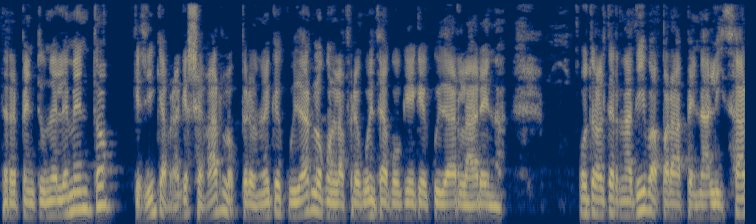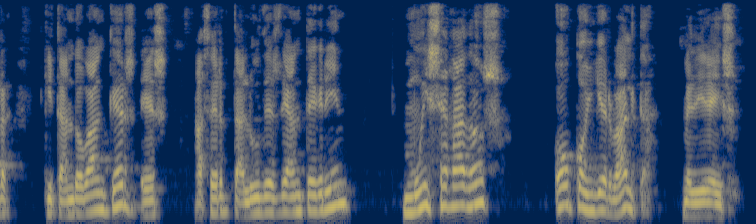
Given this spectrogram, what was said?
de repente un elemento que sí que habrá que segarlo, pero no hay que cuidarlo con la frecuencia con que hay que cuidar la arena. Otra alternativa para penalizar quitando bunkers es hacer taludes de antegreen muy segados o con hierba alta. Me diréis,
